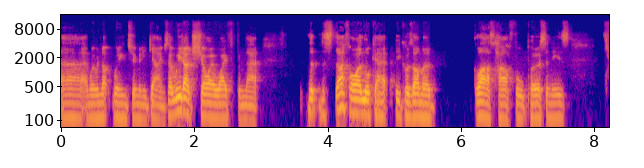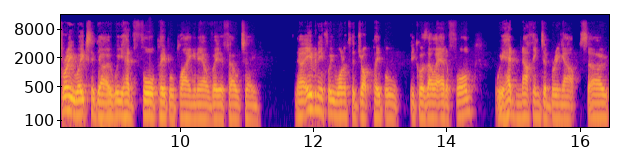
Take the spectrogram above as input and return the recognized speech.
uh, and we're not winning too many games. So we don't shy away from that. The, the stuff I look at because I'm a glass half full person is three weeks ago, we had four people playing in our VFL team. Now, even if we wanted to drop people because they were out of form, we had nothing to bring up. So,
